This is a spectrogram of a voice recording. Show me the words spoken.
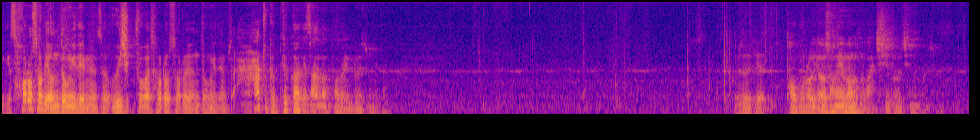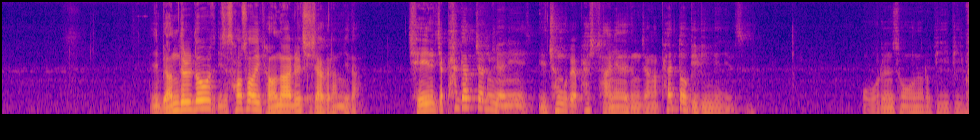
이게 서로 서로 연동이 되면서 의식주가 서로 서로 연동이 되면서 아주 급격하게 산업화가 이루어집니다. 그래서 이제 더불어 여성 해방도 같이 이루어지는 거죠. 이제 면들도 이제 서서히 변화를 시작을 합니다. 제일 이제 파격적인 면이 1984년에 등장한 팔도 비빔면이었어요. 오른손으로 비비고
